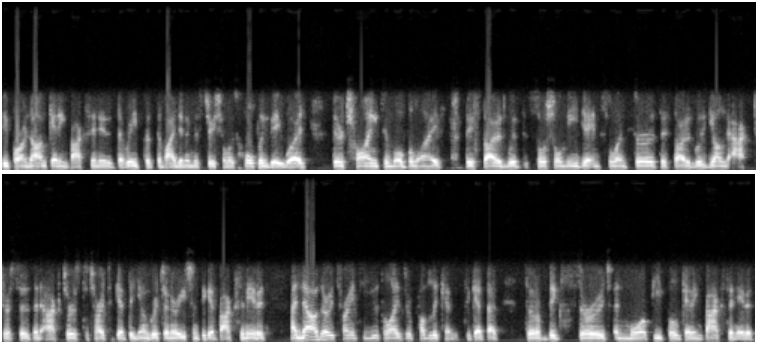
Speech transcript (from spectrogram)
People are not getting vaccinated at the rate that the Biden administration was hoping they would. They're trying to mobilize. They started with social media influencers. They started with young actresses and actors to try to get the younger generation to get vaccinated. And now they're trying to utilize Republicans to get that sort of big surge and more people getting vaccinated.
